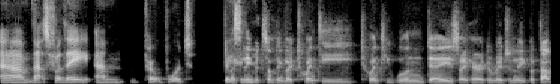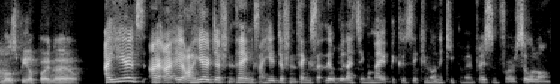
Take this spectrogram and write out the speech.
um, that's for the um, parole board. Basically. I believe it's something like 20, 21 days. I heard originally, but that must be up by now. I hear I, I, I, hear different things. I hear different things that they'll be letting them out because they can only keep them in prison for so long.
